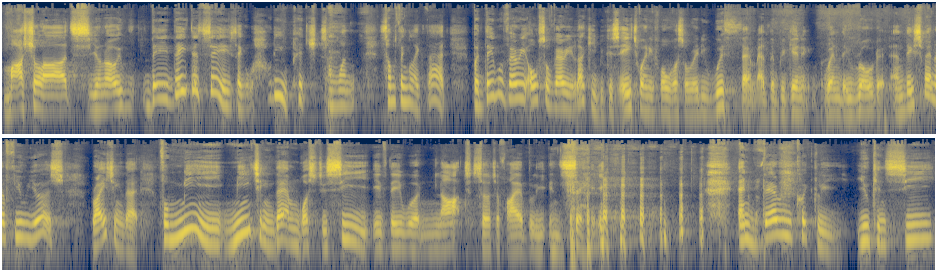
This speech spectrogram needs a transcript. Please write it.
martial arts. You know, they they did say it's like, how do you pitch someone something like that? But they were very also very lucky because A24 was already with them at the beginning when they wrote it, and they spent a few years writing that. For me, meeting them was to see if they were not certifiably insane. and very quickly, you can see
